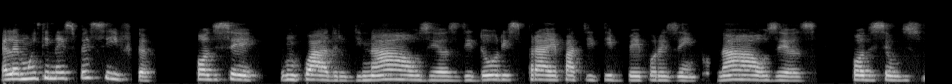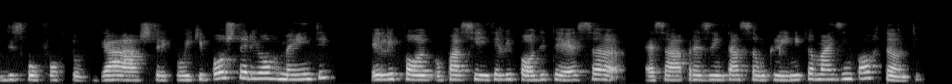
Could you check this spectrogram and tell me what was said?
ela é muito inespecífica. Pode ser um quadro de náuseas, de dores para hepatite B, por exemplo, náuseas, pode ser um desconforto gástrico e que posteriormente ele pode, o paciente ele pode ter essa, essa apresentação clínica mais importante.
